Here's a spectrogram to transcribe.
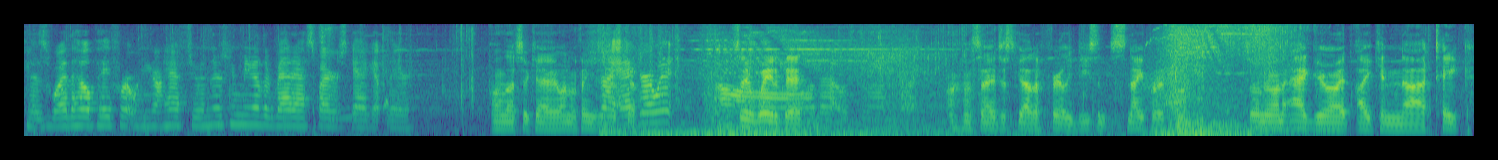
Because why the hell pay for it when you don't have to? And there's gonna be another badass fire skag up there. Oh, that's okay. One of the things Should I just got. aggro it? Say, wait a bit. Oh, that was the wrong button. I was gonna say I just got a fairly decent sniper. So when I want to aggro it, I can uh, take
